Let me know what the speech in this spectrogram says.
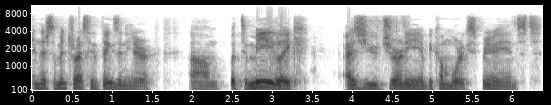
and there's some interesting things in here. Um, but to me, like as you journey and become more experienced,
